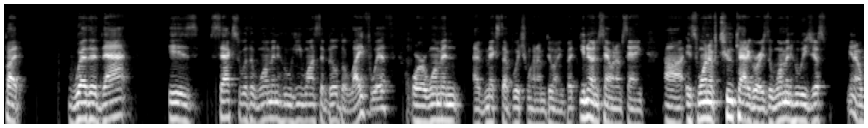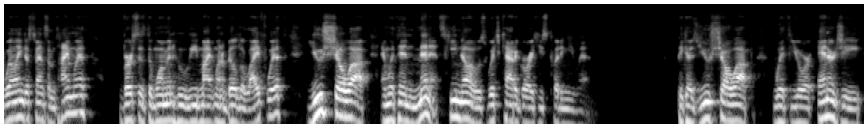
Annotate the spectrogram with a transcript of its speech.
but whether that is sex with a woman who he wants to build a life with or a woman i've mixed up which one i'm doing but you know understand what i'm saying uh, it's one of two categories the woman who he's just you know willing to spend some time with versus the woman who he might want to build a life with, you show up and within minutes, he knows which category he's putting you in because you show up with your energy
